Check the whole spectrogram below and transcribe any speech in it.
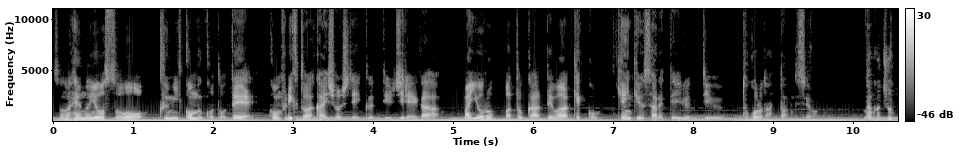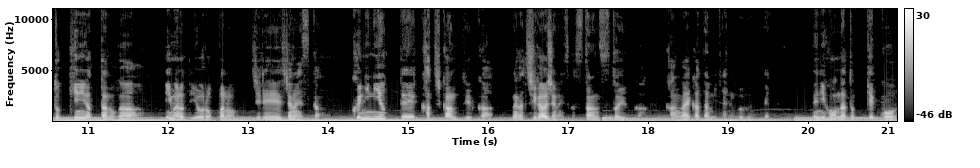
その辺の要素を組み込むことでコンフリクトが解消していくっていう事例がまあヨーロッパとかでは結構研究されているっていうところだったんですよ。なんかちょっと気になったのが、今のってヨーロッパの事例じゃないですか。国によって価値観というか、なんか違うじゃないですか。スタンスというか、考え方みたいな部分って。で、日本だと結構、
